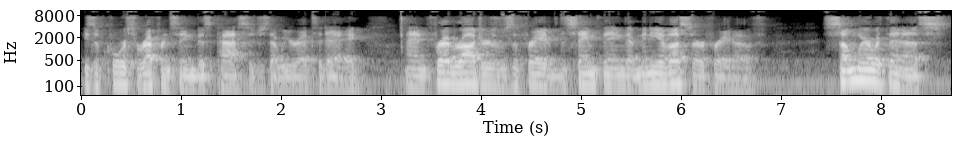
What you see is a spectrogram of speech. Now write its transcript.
He's, of course, referencing this passage that we read today. And Fred Rogers was afraid of the same thing that many of us are afraid of. Somewhere within us,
